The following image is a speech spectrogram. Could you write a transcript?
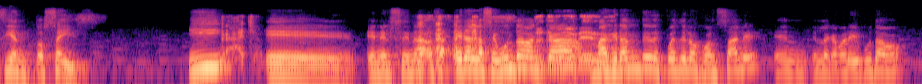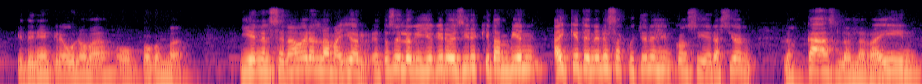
106. Y eh, en el Senado, o sea, era la segunda No bancada creer, más grande después de los González en, en la Cámara de Diputados, que tenían creo uno más o pocos más. Y en el Senado eran la mayor. Entonces lo que yo quiero decir es que también hay que tener esas cuestiones en consideración. Los CAS, los Larraín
